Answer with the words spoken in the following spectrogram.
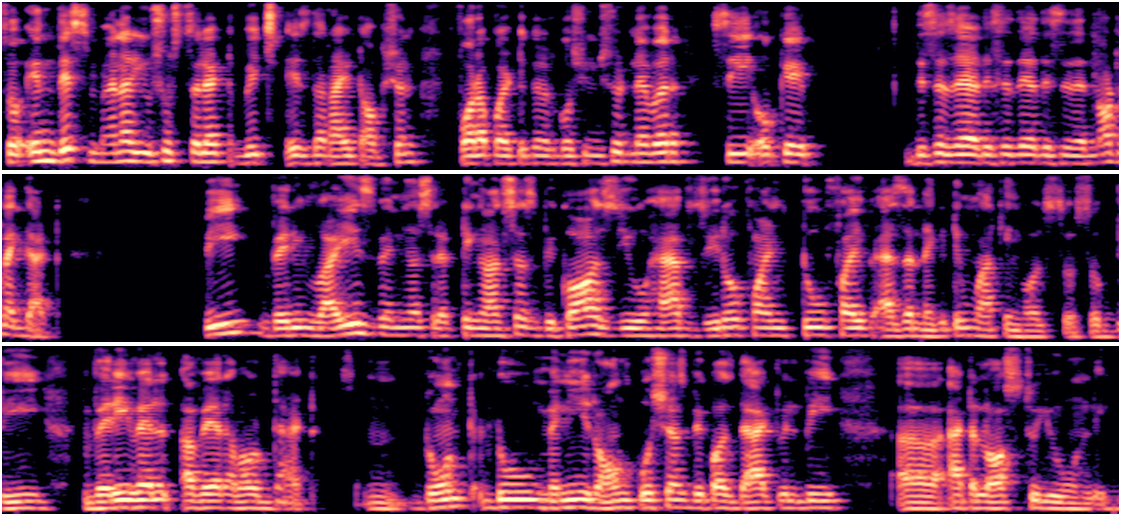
So in this manner, you should select which is the right option for a particular question. You should never see, okay, this is there, this is there, this is there. Not like that be very wise when you're selecting answers because you have 0.25 as a negative marking also. So be very well aware about that. So mm, don't do many wrong questions because that will be uh, at a loss to you only.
